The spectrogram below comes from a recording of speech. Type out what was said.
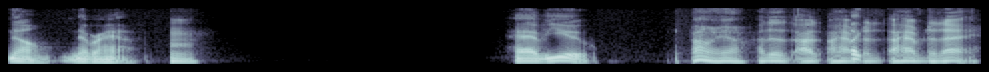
No, never have. Hmm. Have you? Oh yeah, I did. I, I have. Like- to, I have today.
